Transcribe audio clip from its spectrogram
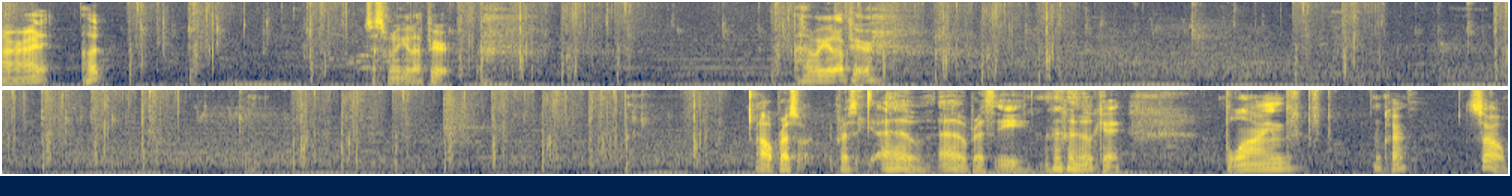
All right. Hut. Just want to get up here. How do I get up here? Oh, press press. Oh, oh, press E. okay. Blind. Okay. So.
